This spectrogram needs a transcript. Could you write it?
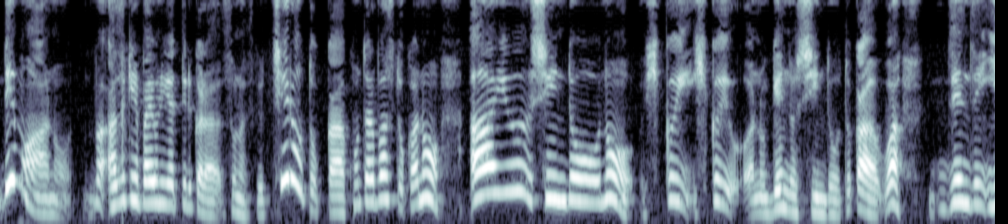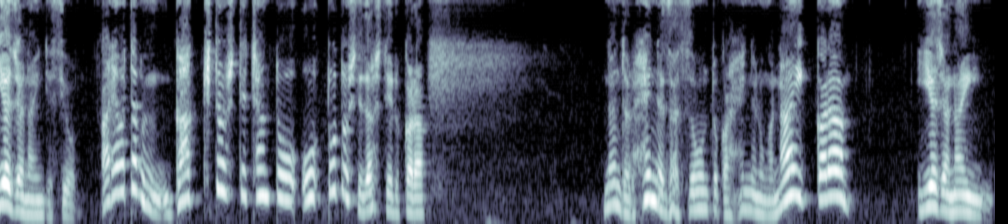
でも、あの、まあ、あずきのバイオリンやってるからそうなんですけど、チェロとかコントラバスとかの、ああいう振動の低い、低い、あの、弦の振動とかは全然嫌じゃないんですよ。あれは多分楽器としてちゃんと音として出してるから、なんだろう、変な雑音とか変なのがないから嫌じゃないん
